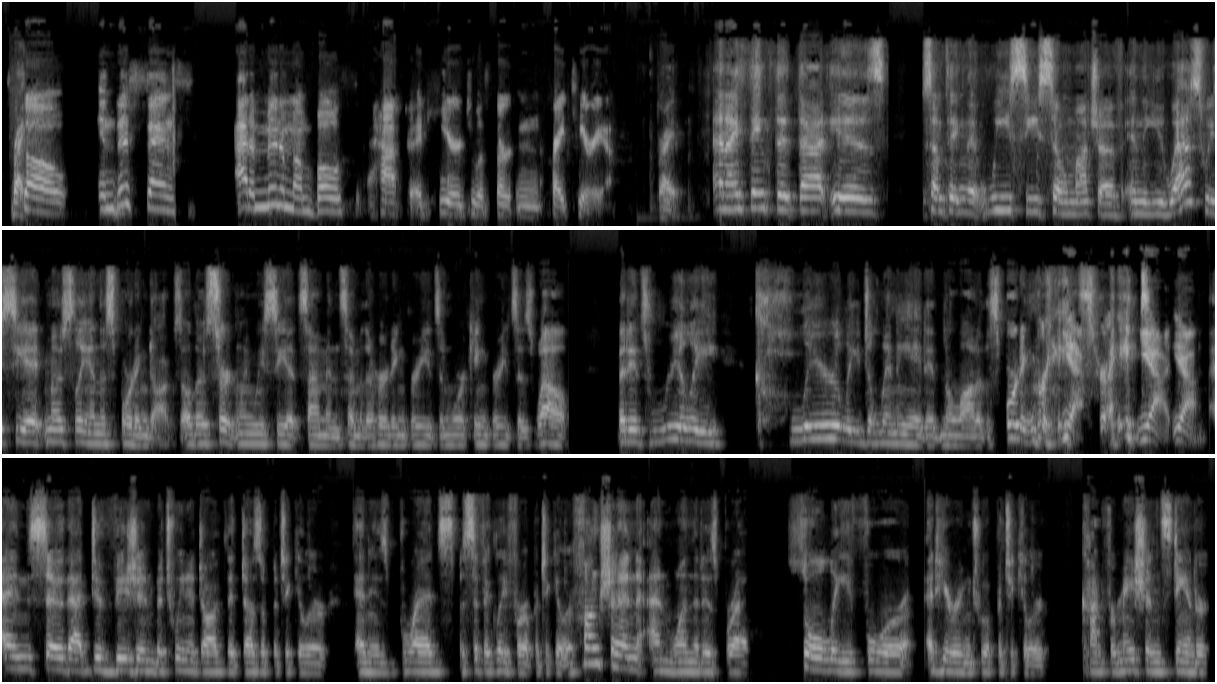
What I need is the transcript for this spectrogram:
Right. So in this sense, at a minimum, both have to adhere to a certain criteria. Right. And I think that that is something that we see so much of in the US. We see it mostly in the sporting dogs, although certainly we see it some in some of the herding breeds and working breeds as well. But it's really clearly delineated in a lot of the sporting breeds, Yeah. right? Yeah, yeah. And so that division between a dog that does a particular and is bred specifically for a particular function and one that is bred solely for adhering to a particular conformation standard.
